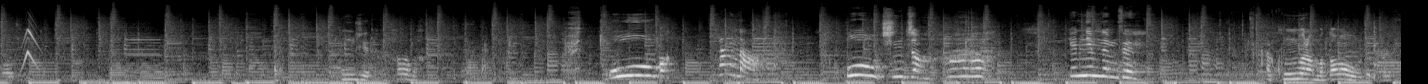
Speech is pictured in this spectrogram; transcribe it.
넣어줘. 동시에 다 사와봐. 오, 막 향 나. 오, 진짜. 아, 깻잎 냄새. 자, 국물 한번 떠먹어보도록 하겠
